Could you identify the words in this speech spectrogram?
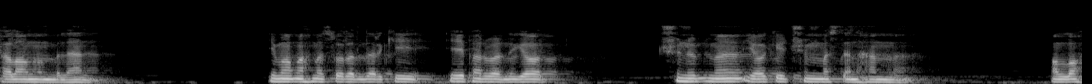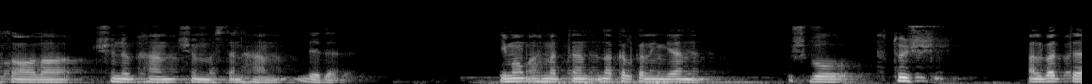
kalomim bilan. Imom ahmad so'radilarki ey parvardigor tushunibmi yoki tushunmasdan hammi? Alloh taolo tushunib ham tushunmasdan ham dedi. Imom ahmaddan naql qilingan ushbu tush albatta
